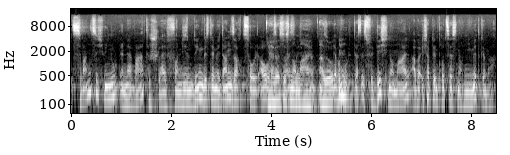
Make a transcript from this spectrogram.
20 Minuten in der Warteschleife von diesem Ding, bis der mir dann sagt, sold out. Ja, das Weißt ist normal. Also- ja, aber gut, das ist für dich normal, aber ich habe den Prozess noch nie mitgemacht.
